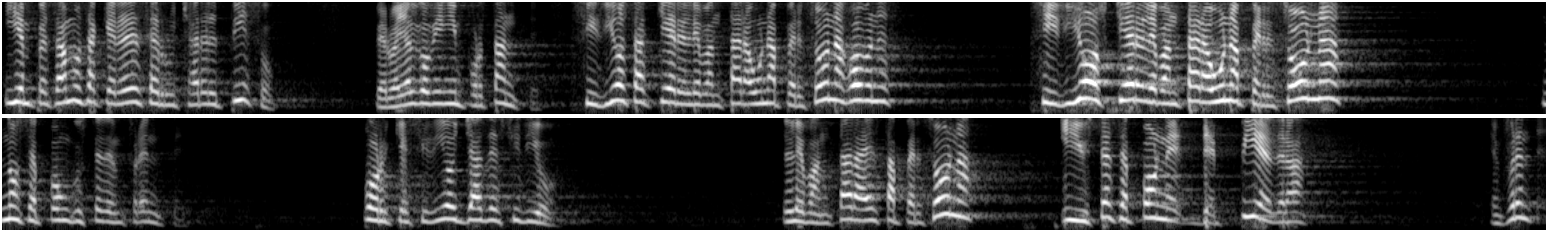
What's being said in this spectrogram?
Y empezamos a querer serruchar el piso. Pero hay algo bien importante. Si Dios quiere levantar a una persona, jóvenes, si Dios quiere levantar a una persona, no se ponga usted enfrente. Porque si Dios ya decidió levantar a esta persona y usted se pone de piedra, enfrente,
